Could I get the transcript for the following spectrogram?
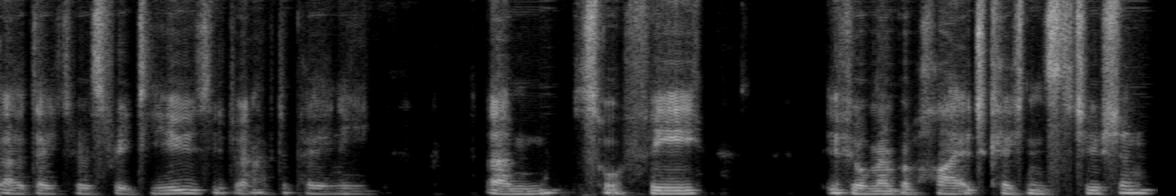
uh, data is free to use. You don't have to pay any um, sort of fee. If you're a member of a higher education institution,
